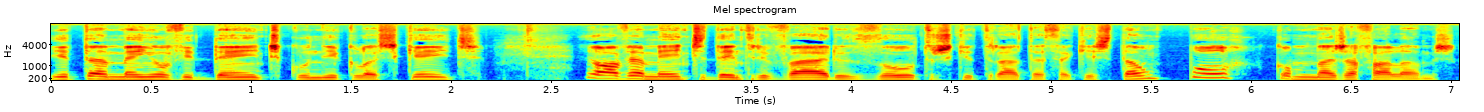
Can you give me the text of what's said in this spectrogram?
e também o Vidente com Nicolas Cage. E obviamente dentre vários outros que tratam essa questão, por, como nós já falamos,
